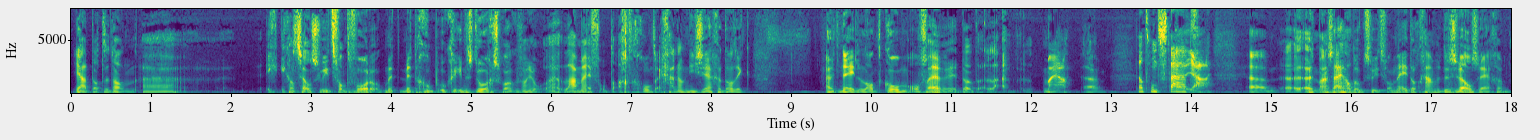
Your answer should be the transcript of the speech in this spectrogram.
ja, dat er dan. Uh, ik, ik had zelfs zoiets van tevoren ook met, met de groep Oekraïners doorgesproken van joh, laat me even op de achtergrond en ga nou niet zeggen dat ik uit Nederland kom of hè, dat, maar ja. Uh, dat ontstaat. Uh, ja, uh, maar zij hadden ook zoiets van: nee, dat gaan we dus wel zeggen.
